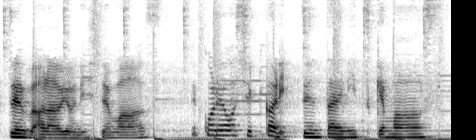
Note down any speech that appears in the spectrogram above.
全部洗うようにしてます。で、これをしっかり全体につけます。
